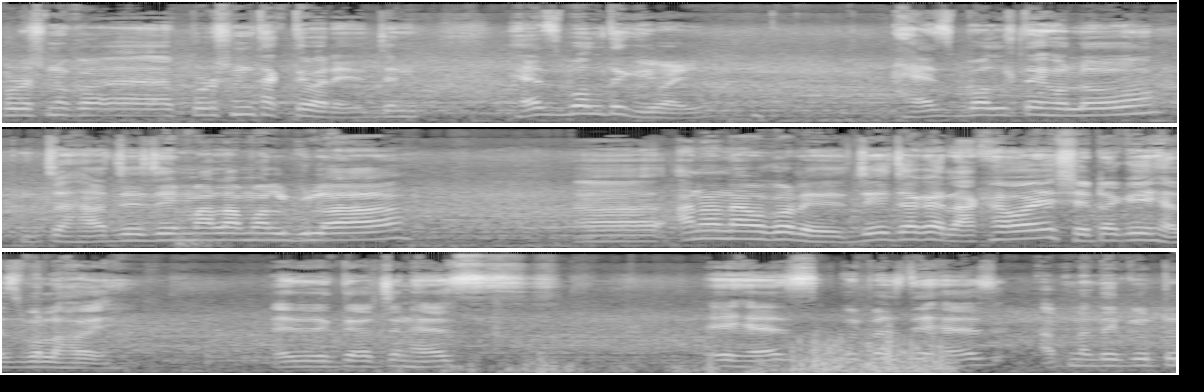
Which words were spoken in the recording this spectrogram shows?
প্রশ্ন প্রশ্ন থাকতে পারে যে হ্যাজ বলতে কি ভাই? হ্যাজ বলতে হলো জাহাজে যে মালামালগুলা আনা নেওয়া করে, যে জায়গায় রাখা হয় সেটাকেই হ্যাজ বলা হয়। এই দেখতে পাচ্ছেন হ্যাজ এই হ্যাজ, ওই পাশ দিয়ে হ্যাজ। আপনাদেরকে একটু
